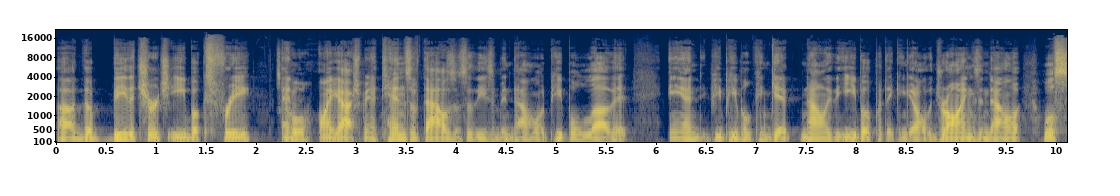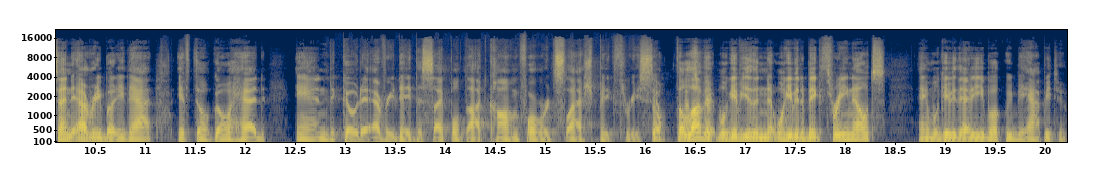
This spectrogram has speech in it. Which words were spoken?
uh, the be the church ebook's free. And cool. oh my gosh man tens of thousands of these have been downloaded. People love it. And pe- people can get not only the ebook but they can get all the drawings and download. We'll send everybody that if they'll go ahead and go to everydaydisciple.com forward slash big three. So Yep, they'll love great. it. We'll give you the we'll give you the big three notes and we'll give you that ebook. We'd be happy to.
